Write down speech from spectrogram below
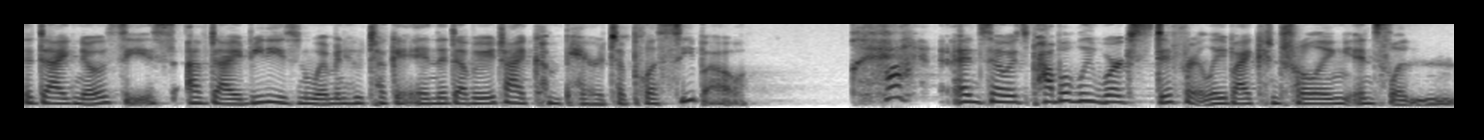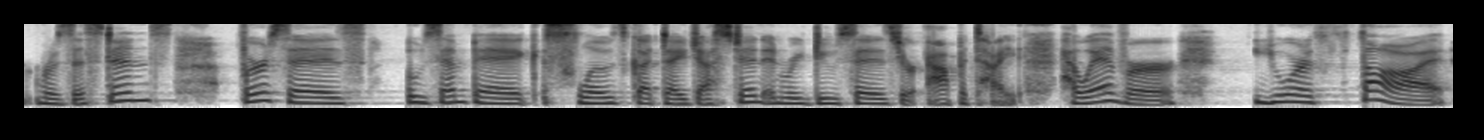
the diagnoses of diabetes in women who took it in the WHI compared to placebo. And so it probably works differently by controlling insulin resistance versus Ozempic slows gut digestion and reduces your appetite. However, your thought,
